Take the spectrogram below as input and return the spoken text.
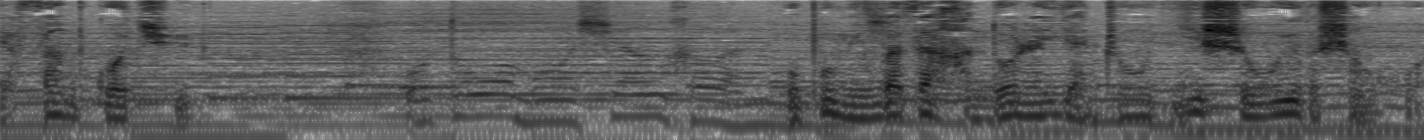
也翻不过去。我不明白，在很多人眼中，衣食无忧的生活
